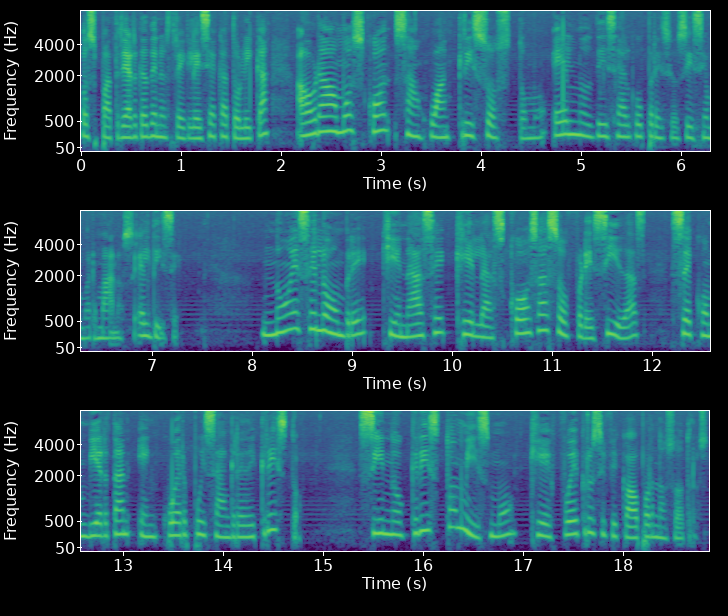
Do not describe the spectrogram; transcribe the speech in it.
los patriarcas de nuestra Iglesia Católica. Ahora vamos con San Juan Crisóstomo. Él nos dice algo preciosísimo, hermanos. Él dice, no es el hombre quien hace que las cosas ofrecidas se conviertan en cuerpo y sangre de Cristo, sino Cristo mismo que fue crucificado por nosotros.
